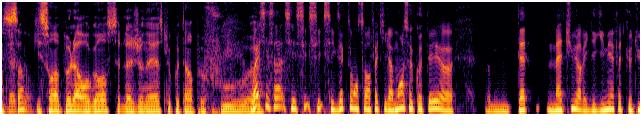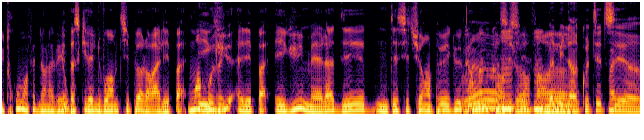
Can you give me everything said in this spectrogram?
ça. qui sont un peu l'arrogance c'est de la jeunesse le côté un peu fou ouais c'est ça c'est exactement ça. En fait il a moins ce côté euh, peut-être mature avec des guillemets en fait que tu trouves en fait dans la VO. parce qu'il a une voix un petit peu, alors elle est pas moins aiguë, elle est pas aiguë, mais elle a des une tessiture un peu aiguë quand même. Quand, tu vois, enfin, même il a un côté de ces. Euh,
